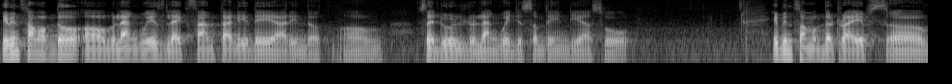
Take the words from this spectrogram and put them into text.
Even some of the uh, language like Santali they are in the um, scheduled languages of the India. So, even some of the tribes uh,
